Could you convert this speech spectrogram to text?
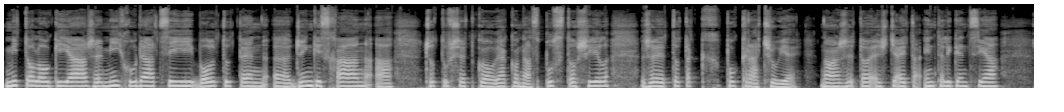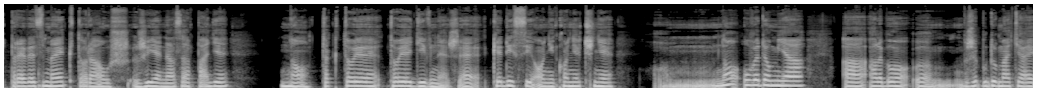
mytológia, že my chudáci, bol tu ten Džingis Khan a čo tu všetko ako nás pustošil, že to tak pokračuje. No a že to ešte aj tá inteligencia prevezme, ktorá už žije na západe, no tak to je, to je divné, že kedy si oni konečne um, no, uvedomia, a, alebo um, že budú mať aj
